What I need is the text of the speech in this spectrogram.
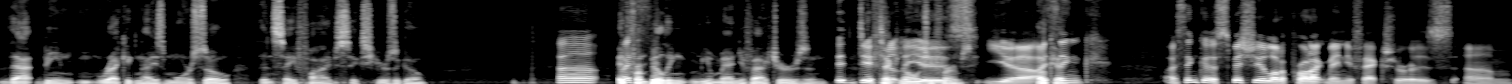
that being recognized more so than say five, six years ago? uh, And from th- building you know manufacturers and It definitely technology is. firms? Yeah, I think, I think especially a lot of product manufacturers um,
